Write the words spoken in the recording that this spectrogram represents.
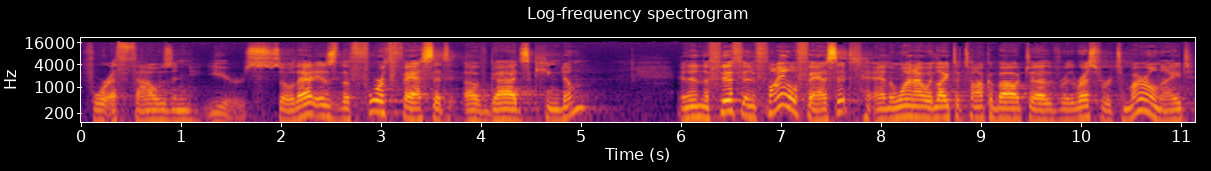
for a thousand years. So that is the fourth facet of God's kingdom. And then the fifth and final facet, and the one I would like to talk about uh, for the rest for tomorrow night,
